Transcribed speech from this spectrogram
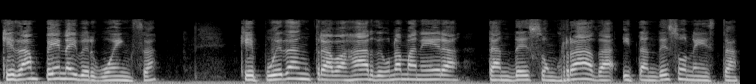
que dan pena y vergüenza que puedan trabajar de una manera tan deshonrada y tan deshonesta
